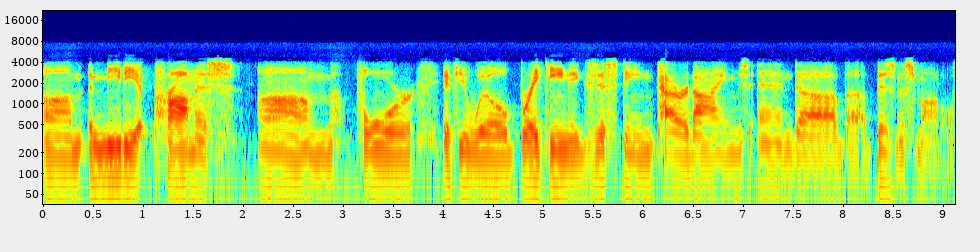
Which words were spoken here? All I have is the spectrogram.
um, immediate promise um, for, if you will, breaking existing paradigms and uh, uh, business models.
